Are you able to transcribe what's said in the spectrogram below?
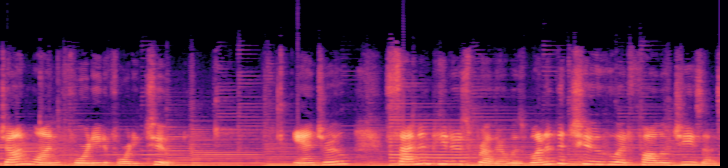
John 1 40 to 42. Andrew, Simon Peter's brother, was one of the two who had followed Jesus.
